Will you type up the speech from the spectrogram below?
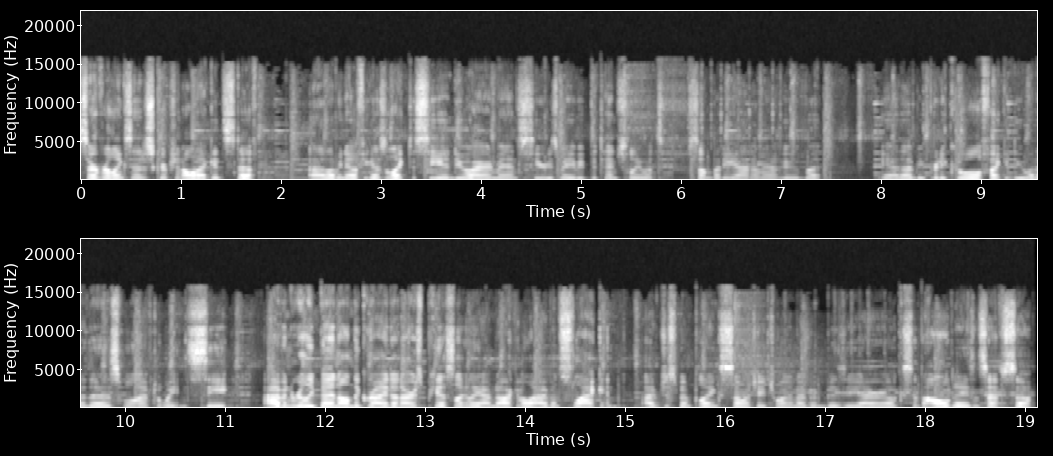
Server links in the description, all that good stuff. Uh, let me know if you guys would like to see a Duo Iron Man series, maybe potentially with somebody, I don't know who, but yeah, that'd be pretty cool if I could do one of those. We'll have to wait and see. I haven't really been on the grind on RSPS lately, I'm not gonna lie, I've been slacking. I've just been playing so much H1 and I've been busy IRL because of the holidays and stuff, so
